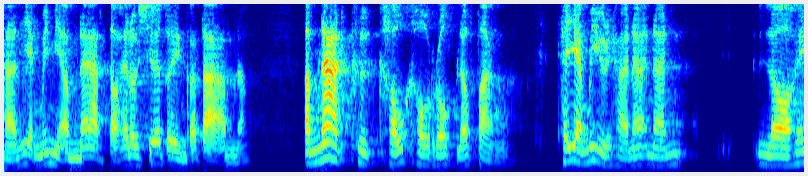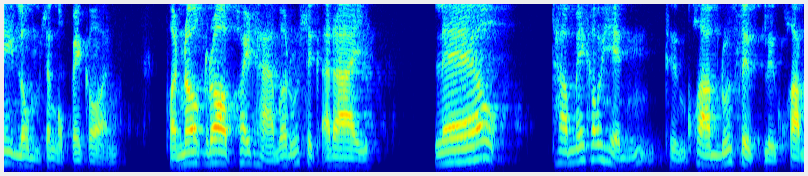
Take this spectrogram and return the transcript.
ฐานที่ยังไม่มีอำนาจต่อให้เราเชื่อตัวเองก็ตามนะอำนาจคือเขาเคารพแล้วฟัง ถ้ายังไม่อยู่ในฐานะนั้น รอให้ลมสงบไปก่อน พอนอกรอบค่อยถามว่ารู้สึกอะไร แล้ว ทำให้เขาเห็นถึงความรู้สึกหรือความ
